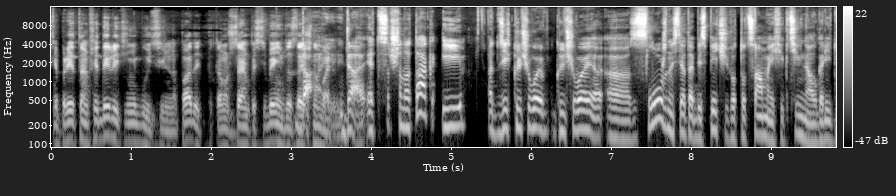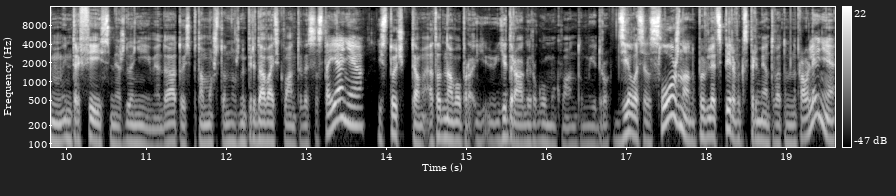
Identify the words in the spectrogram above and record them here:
И при этом fidelity не будет сильно падать, потому что сами по себе они достаточно да, маленькие. Да, это совершенно так. И Здесь ключевой, ключевая э, сложность это обеспечить вот тот самый эффективный алгоритм интерфейс между ними, да, то есть потому что нужно передавать квантовое состояние из точки там от одного ядра к другому квантовому ядру. Делать это сложно, но появляется первый эксперимент в этом направлении.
